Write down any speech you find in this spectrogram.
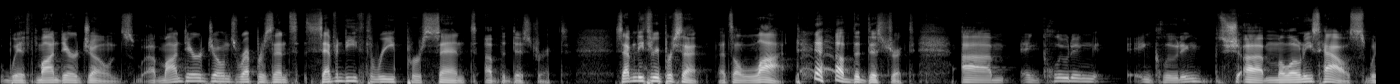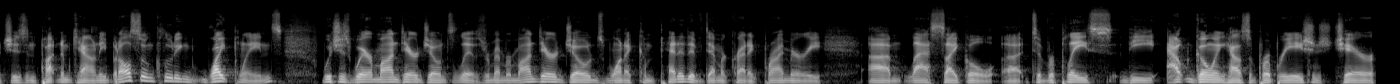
with Mondaire Jones. Uh, Mondaire Jones represents seventy three percent of the district. Seventy three percent. That's a lot of the district, um, including including uh, Maloney's house, which is in Putnam County, but also including White Plains, which is where Mondaire Jones lives. Remember, Mondaire Jones won a competitive Democratic primary um, last cycle uh, to replace the outgoing House Appropriations Chair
